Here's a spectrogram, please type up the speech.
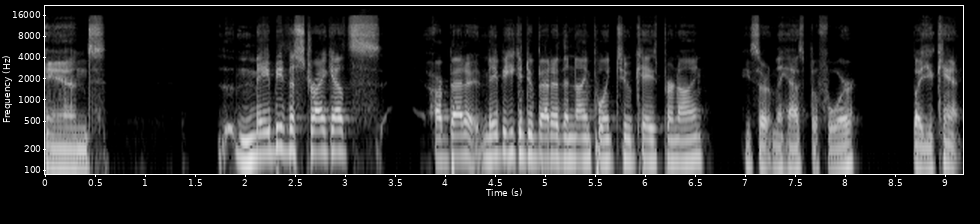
and maybe the strikeouts are better. Maybe he can do better than nine point two Ks per nine. He certainly has before, but you can't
